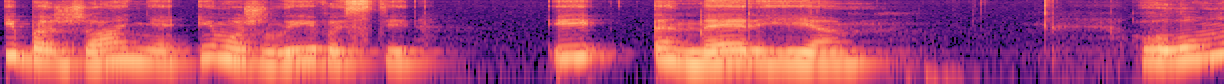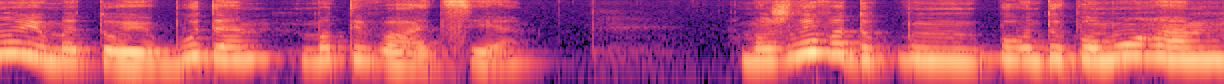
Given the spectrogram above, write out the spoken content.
і бажання, і можливості, і енергія. Головною метою буде мотивація. Можлива допомога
